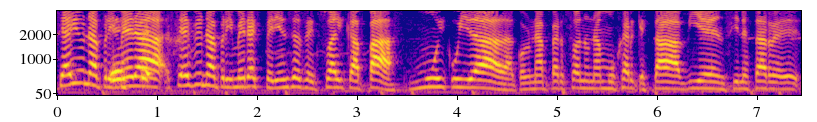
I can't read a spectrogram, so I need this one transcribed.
Si hay una primera, Este- si hay una primera experiencia sexual capaz, muy cuidada, con una persona, una mujer que está bien, sin estar, eh,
